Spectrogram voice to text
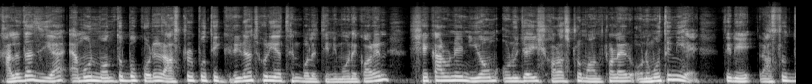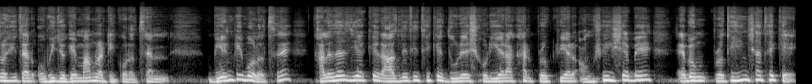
খালেদা জিয়া এমন মন্তব্য করে রাষ্ট্রের প্রতি ঘৃণা ছড়িয়েছেন বলে তিনি মনে করেন। সে কারণে নিয়ম অনুযায়ী স্বরাষ্ট্র মন্ত্রণালয়ের অনুমতি নিয়ে তিনি রাষ্ট্রদ্রোহিতার অভিযোগে মামলাটি করেছেন। বিএনপি বলেছে, খালেদা জিয়াকে রাজনীতি থেকে দূরে সরিয়ে রাখার প্রক্রিয়ার অংশ হিসেবে এবং প্রতিহিংসা থেকে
